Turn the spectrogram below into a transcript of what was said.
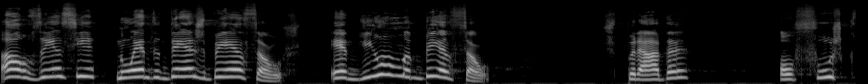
a ausência não é de dez bênçãos, é de uma bênção esperada, ofusque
